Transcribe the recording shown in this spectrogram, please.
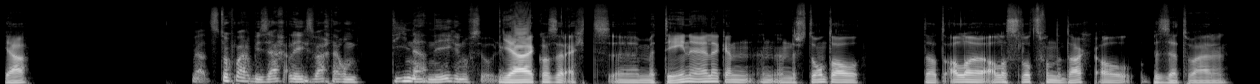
ja. Ja, het is toch maar bizar. Allee, je zwaart daar 10 na 9 of zo. Ja, ik was er echt eh, meteen eigenlijk. En, en, en er stond al dat alle, alle slots van de dag al bezet waren.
